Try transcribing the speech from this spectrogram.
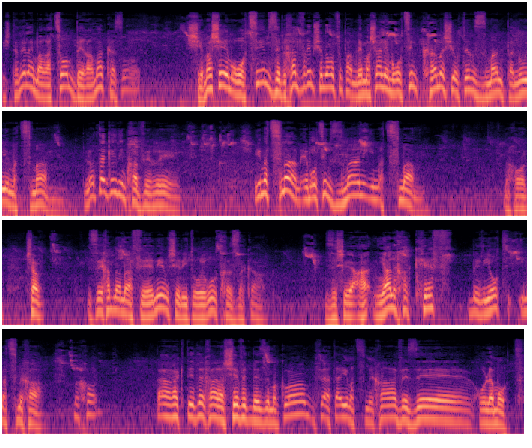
משתנה להם הרצון ברמה כזאת, שמה שהם רוצים זה בכלל דברים שהם לא רצו פעם. למשל, הם רוצים כמה שיותר זמן פנוי עם עצמם. לא תגיד עם חברים, עם עצמם. הם רוצים זמן עם עצמם. נכון? עכשיו, זה אחד מהמאפיינים של התעוררות חזקה. זה שנהיה לך כיף בלהיות עם עצמך. נכון. אתה רק תדע לך לשבת באיזה מקום, ואתה עם עצמך, וזה עולמות.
